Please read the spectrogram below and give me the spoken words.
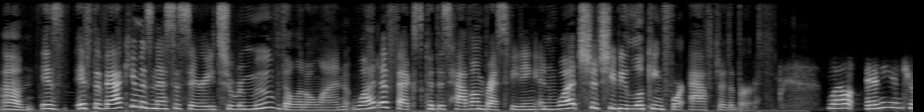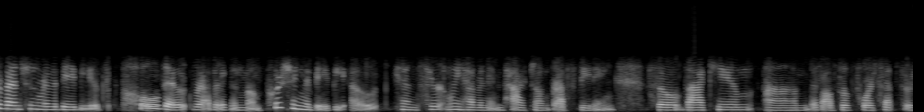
Um, is if the vacuum is necessary to remove the little one, what effects could this have on breastfeeding, and what should she be looking for after the birth? Well, any intervention where the baby is pulled out rather than mom pushing the baby out can certainly have an impact on breastfeeding. So, vacuum, um, but also forceps or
